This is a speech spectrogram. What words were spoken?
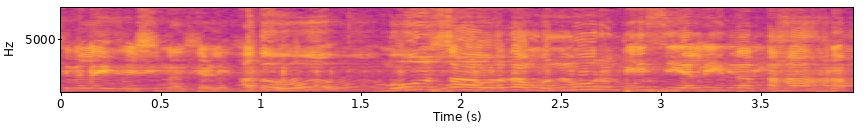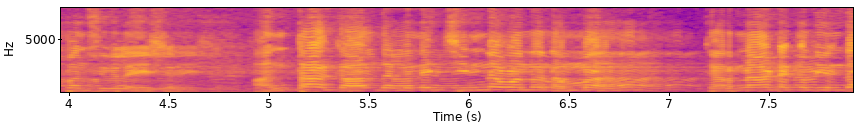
ಸಿವಿಲೈಸೇಷನ್ ಅಂತ ಹೇಳಿ ಅದು ಮೂರ್ ಸಾವಿರದ ಮುನ್ನೂರು ಬಿ ಸಿಯಲ್ಲಿ ಇದ್ದಂತಹ ಹರಪ್ಪನ್ ಸಿವಿಲೈಸೇಷನ್ ಅಂತ ಕಾಲದಲ್ಲೇ ಚಿನ್ನವನ್ನು ನಮ್ಮ ಕರ್ನಾಟಕದಿಂದ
